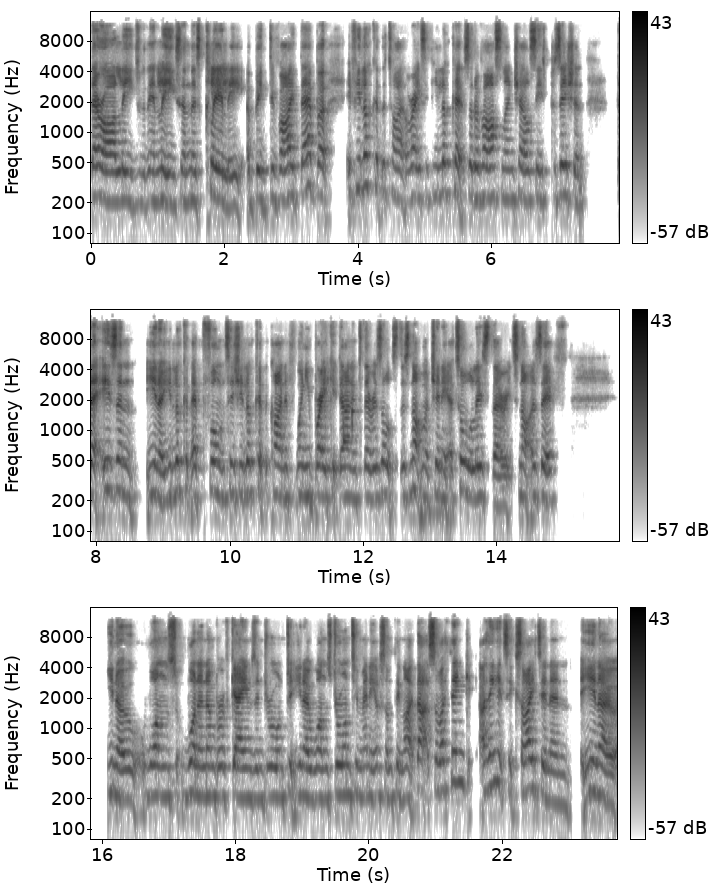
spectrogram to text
there are leagues within leagues and there's clearly a big divide there. But if you look at the title race if you look at sort of arsenal and chelsea's position there isn't you know you look at their performances you look at the kind of when you break it down into their results there's not much in it at all is there? It's not as if you know one's won a number of games and drawn to you know one's drawn too many or something like that. So i think i think it's exciting and you know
